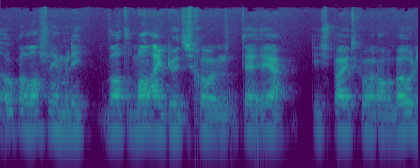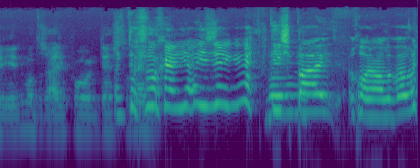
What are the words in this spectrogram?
ook wel last van heeft. Maar die, wat de man eigenlijk doet is gewoon... te- ja, die spuit gewoon anabolen in. Want dat is eigenlijk gewoon ik dacht, testosteron. ga jij zeggen? Nee, Die nee. spuit, gewoon alle wonen.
